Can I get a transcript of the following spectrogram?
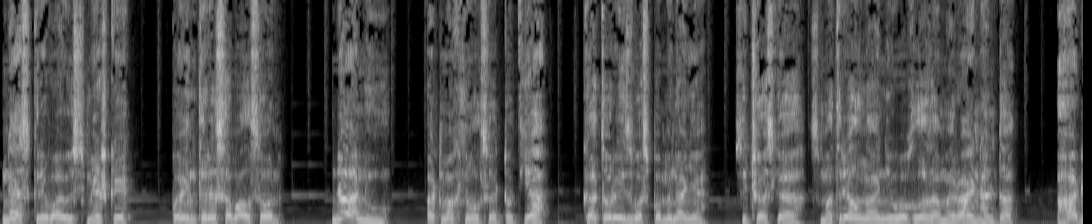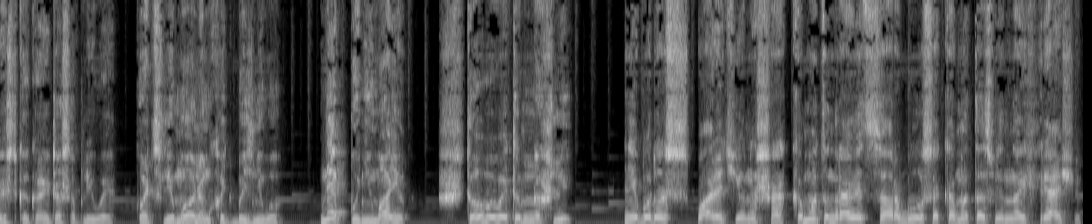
Не скрывая усмешки, поинтересовался он. «Да ну!» – отмахнулся тот я, который из воспоминания. Сейчас я смотрел на него глазами Райнгольда. Гадость какая-то сопливая. Хоть с лимоном, хоть без него. Не понимаю, что вы в этом нашли? Не буду спорить, юноша. Кому-то нравится арбуз, а кому-то свиной хрящик.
